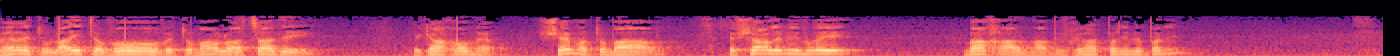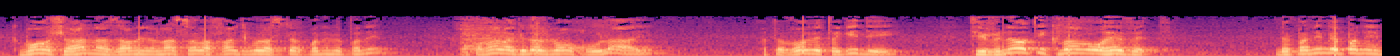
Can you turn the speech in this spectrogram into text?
אומרת, אולי תבוא ותאמר לו הצדי, וכך אומר, שמא תאמר, אפשר למברי בך עלמא, בבחינת פנים בפנים. כמו שאנה עזר מן הנסר אחר כך ולהסתר פנים בפנים. אמר לה הקדוש ברוך הוא, אולי, את תבואי ותגידי, תבנה אותי כבר אוהבת, בפנים בפנים.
